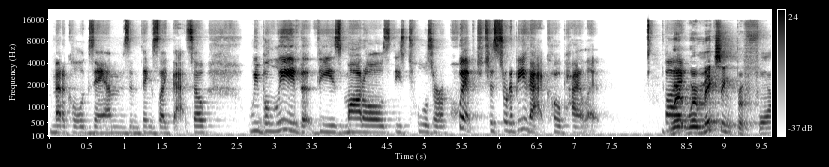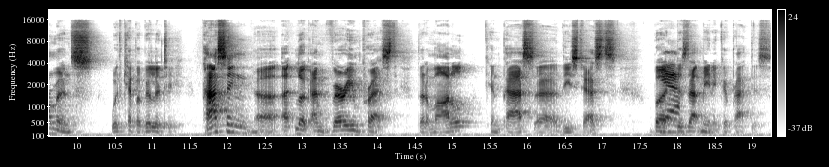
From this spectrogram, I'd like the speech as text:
medical exams and things like that. So we believe that these models, these tools are equipped to sort of be that co-pilot. But we're, we're mixing performance with capability. Passing, uh, uh, look, I'm very impressed that a model can pass uh, these tests, but yeah. does that mean it could practice?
